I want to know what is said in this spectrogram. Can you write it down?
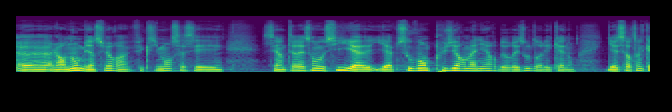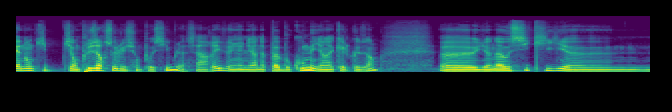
Euh, alors non, bien sûr, effectivement, ça c'est intéressant aussi. Il y, a, souvent plusieurs manières de résoudre les canons. Il y a certains canons qui, ont plusieurs solutions possibles, ça arrive, il n'y en a pas beaucoup, mais il y en a quelques-uns. Euh, il y en a aussi qui... Euh,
